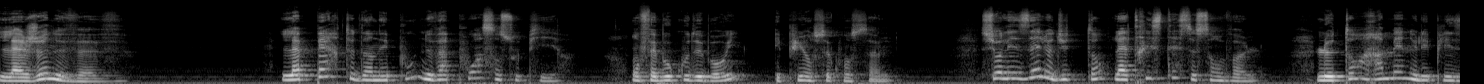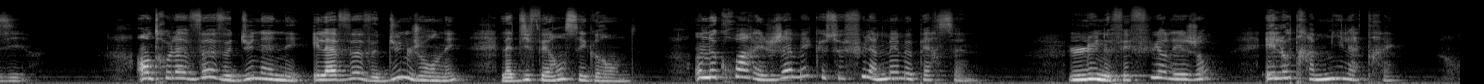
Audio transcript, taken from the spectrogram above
La jeune veuve. La perte d'un époux ne va point sans soupir. On fait beaucoup de bruit et puis on se console. Sur les ailes du temps, la tristesse s'envole. Le temps ramène les plaisirs. Entre la veuve d'une année et la veuve d'une journée, la différence est grande. On ne croirait jamais que ce fût la même personne. L'une fait fuir les gens et l'autre a mille attraits.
